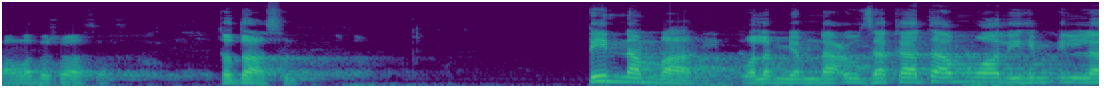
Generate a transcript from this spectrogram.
বাংলাদেশেও আছে। তো তো আছে। তিন নাম্বার ইল্লা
